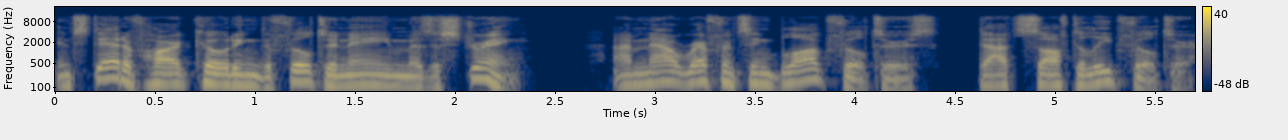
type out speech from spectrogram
instead of hard-coding the filter name as a string, I'm now referencing blogfilters.softDeleteFilter.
